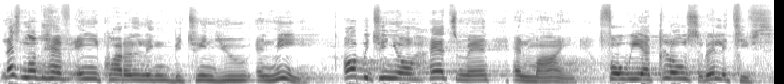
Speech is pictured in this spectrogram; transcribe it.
Let's not have any quarreling between you and me, or between your headsman and mine, for we are close relatives.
